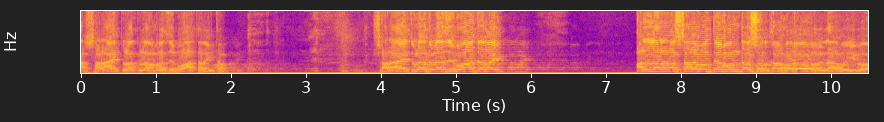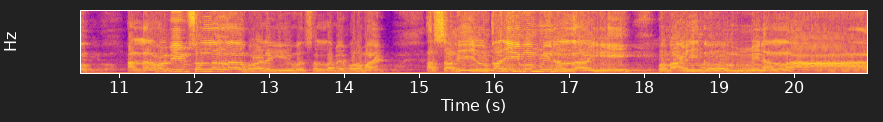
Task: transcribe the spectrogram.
আর সারায় তোলা তোলা আমরা যাব আতারাইতাম সারায় তোলা তোলা যাব আতারাই আল্লাহর রাস্তার মধ্যে বন্ধ সরকার করো লাভ হইব। আল্লাহর হাবিব সাল্লাল্লাহু আলাইহি ওয়াসাল্লামে ফরমায় আস-সাহিয়ু কারীবুম মিনাল্লাহি ওয়া বাঈদুম মিনাল্লাহ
